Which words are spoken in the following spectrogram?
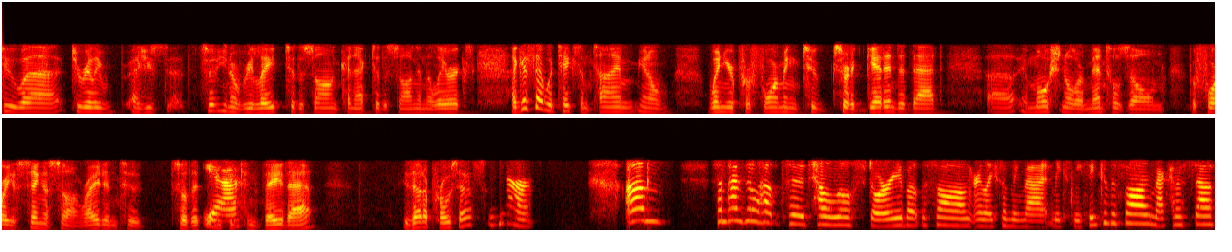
to uh, to really, as you so you know, relate to the song, connect to the song and the lyrics. I guess that would take some time, you know, when you're performing to sort of get into that uh, emotional or mental zone before you sing a song, right? And to so that you can convey that. Is that a process? Yeah. Um, sometimes it'll help to tell a little story about the song or like something that makes me think of the song, that kind of stuff.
